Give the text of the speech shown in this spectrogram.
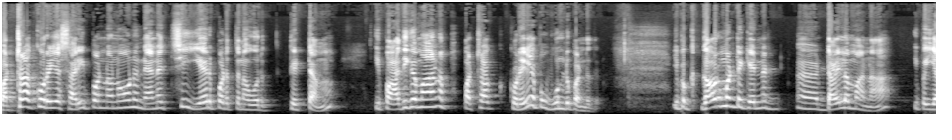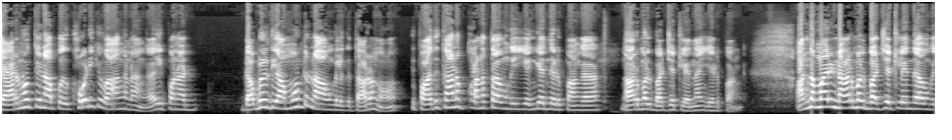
பற்றாக்குறையை சரி பண்ணணும்னு நினச்சி ஏற்படுத்தின ஒரு திட்டம் இப்போ அதிகமான பற்றாக்குறையை இப்போ உண்டு பண்ணுது. இப்போ கவர்மெண்ட்டுக்கு என்ன டைலமானா இப்போ இரநூத்தி நாற்பது கோடிக்கு வாங்கினாங்க. இப்போ நான் டபுள் தி அமௌண்ட்டு நான் அவங்களுக்கு தரணும். இப்போ அதுக்கான பணத்தை அவங்க எங்கேருந்து எடுப்பாங்க? நார்மல் பட்ஜெட்லேருந்து தான் எடுப்பாங்க. அந்த மாதிரி நார்மல் பட்ஜெட்லேருந்து அவங்க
